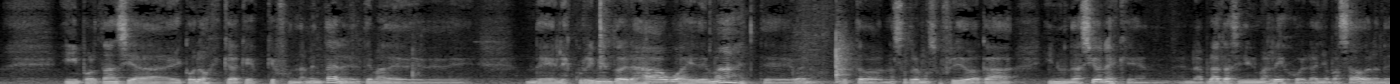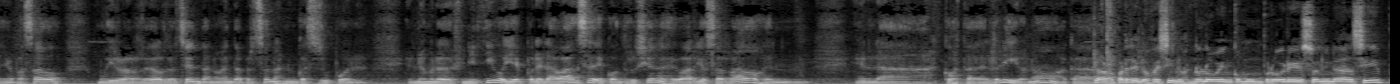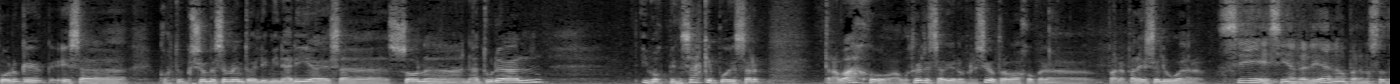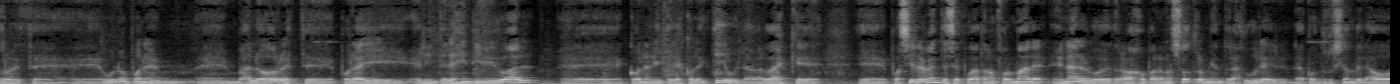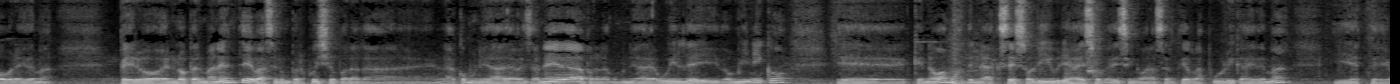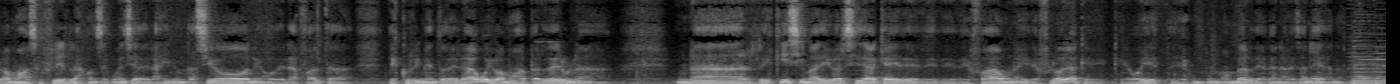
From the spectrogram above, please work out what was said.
importancia ecológica que, es fundamental en el tema de- de- de- del escurrimiento de las aguas y demás. Este, bueno, esto nosotros hemos sufrido acá inundaciones que en, en La Plata, sin ir más lejos, el año pasado, el año pasado, murieron alrededor de 80, 90 personas, nunca se supo el, el número definitivo y es por el avance de construcciones de barrios cerrados en, en la costa del río, ¿no? Acá Claro, aparte los vecinos no lo ven como un progreso ni nada así, porque esa construcción de cemento eliminaría esa zona natural. ¿Y vos pensás que puede ser trabajo? A ustedes les habían ofrecido trabajo para, para, para ese lugar. Sí, sí, en realidad no, para nosotros este, eh, uno pone en, en valor este, por ahí el interés individual eh, con el interés colectivo y la verdad es que eh, posiblemente se pueda transformar en, algo de trabajo para nosotros mientras dure la construcción de la obra y demás. Pero en lo permanente va a ser un perjuicio para la, la comunidad de Avellaneda, para la comunidad de Wilde y Domínico, eh, que no vamos a tener acceso libre a eso que dicen que van a ser tierras públicas y demás, y este, vamos a sufrir las consecuencias de las inundaciones o de la falta de escurrimiento del agua y vamos a perder una, una riquísima diversidad que hay de, de- de- de fauna y de flora que, que hoy este, es un pulmón verde acá en Avellaneda. ¿no?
